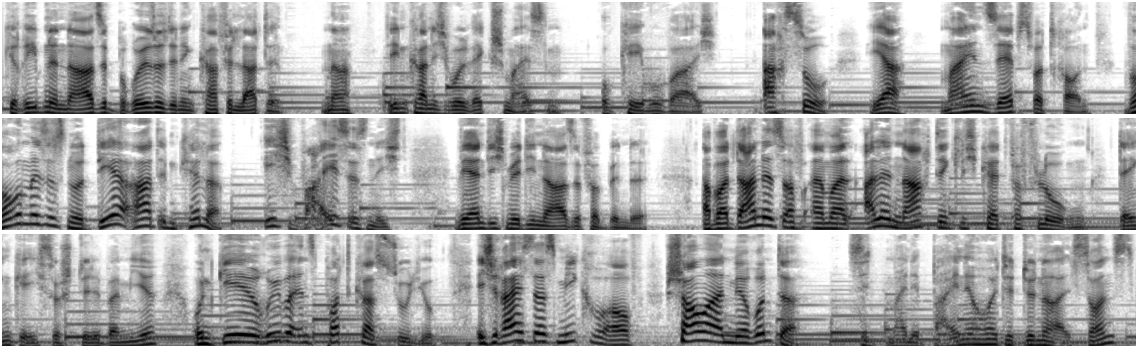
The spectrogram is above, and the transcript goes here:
Geriebene Nase bröselt in den Kaffee Latte. Na, den kann ich wohl wegschmeißen. Okay, wo war ich? Ach so, ja, mein Selbstvertrauen. Warum ist es nur derart im Keller? Ich weiß es nicht, während ich mir die Nase verbinde. Aber dann ist auf einmal alle Nachdenklichkeit verflogen, denke ich so still bei mir und gehe rüber ins Podcaststudio. Ich reiß das Mikro auf, schaue an mir runter. Sind meine Beine heute dünner als sonst?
